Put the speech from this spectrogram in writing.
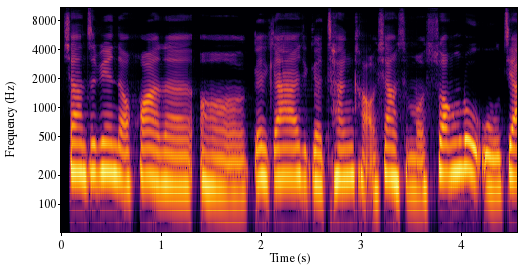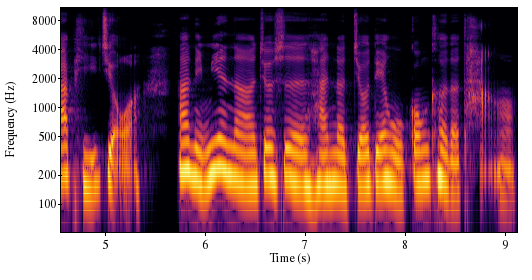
像这边的话呢，呃，给大家一个参考，像什么双鹿五加啤酒啊，它里面呢就是含了九点五公克的糖哦，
